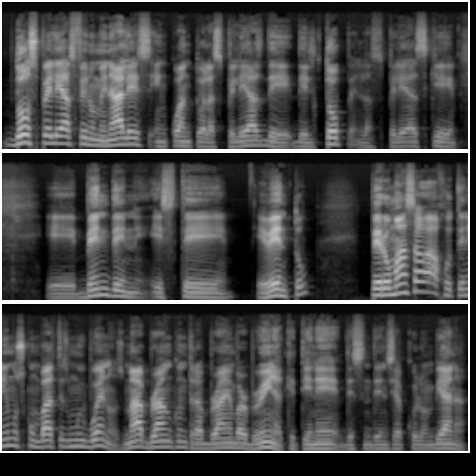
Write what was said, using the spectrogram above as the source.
dos peleas fenomenales en cuanto a las peleas del top, en las peleas que eh, venden este evento. Pero más abajo tenemos combates muy buenos. Matt Brown contra Brian Barberina, que tiene descendencia colombiana.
